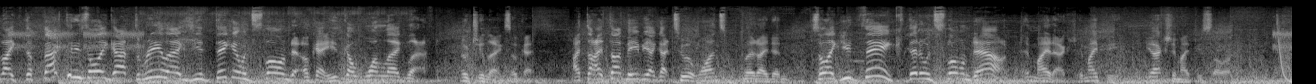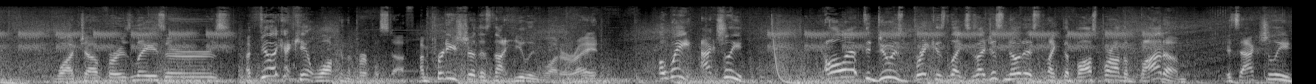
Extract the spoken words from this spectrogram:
like, the fact that he's only got three legs, you'd think it would slow him down. Okay, he's got one leg left. No, two legs. Okay. I thought I thought maybe I got two at once, but I didn't. So like you'd think that it would slow him down. It might actually. It might be. He actually might be slower. Watch out for his lasers. I feel like I can't walk in the purple stuff. I'm pretty sure that's not healing water, right? Oh wait, actually, all I have to do is break his legs because I just noticed like the boss bar on the bottom. It's actually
